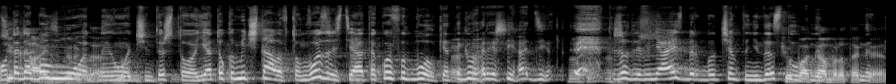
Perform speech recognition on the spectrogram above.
Он тогда был модный. Ну, очень. Ты что? Я только мечтала в том возрасте о такой футболке, а ты говоришь, я одет. Ты что, для меня айсберг был чем-то недоступным. Чупакабра такая.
